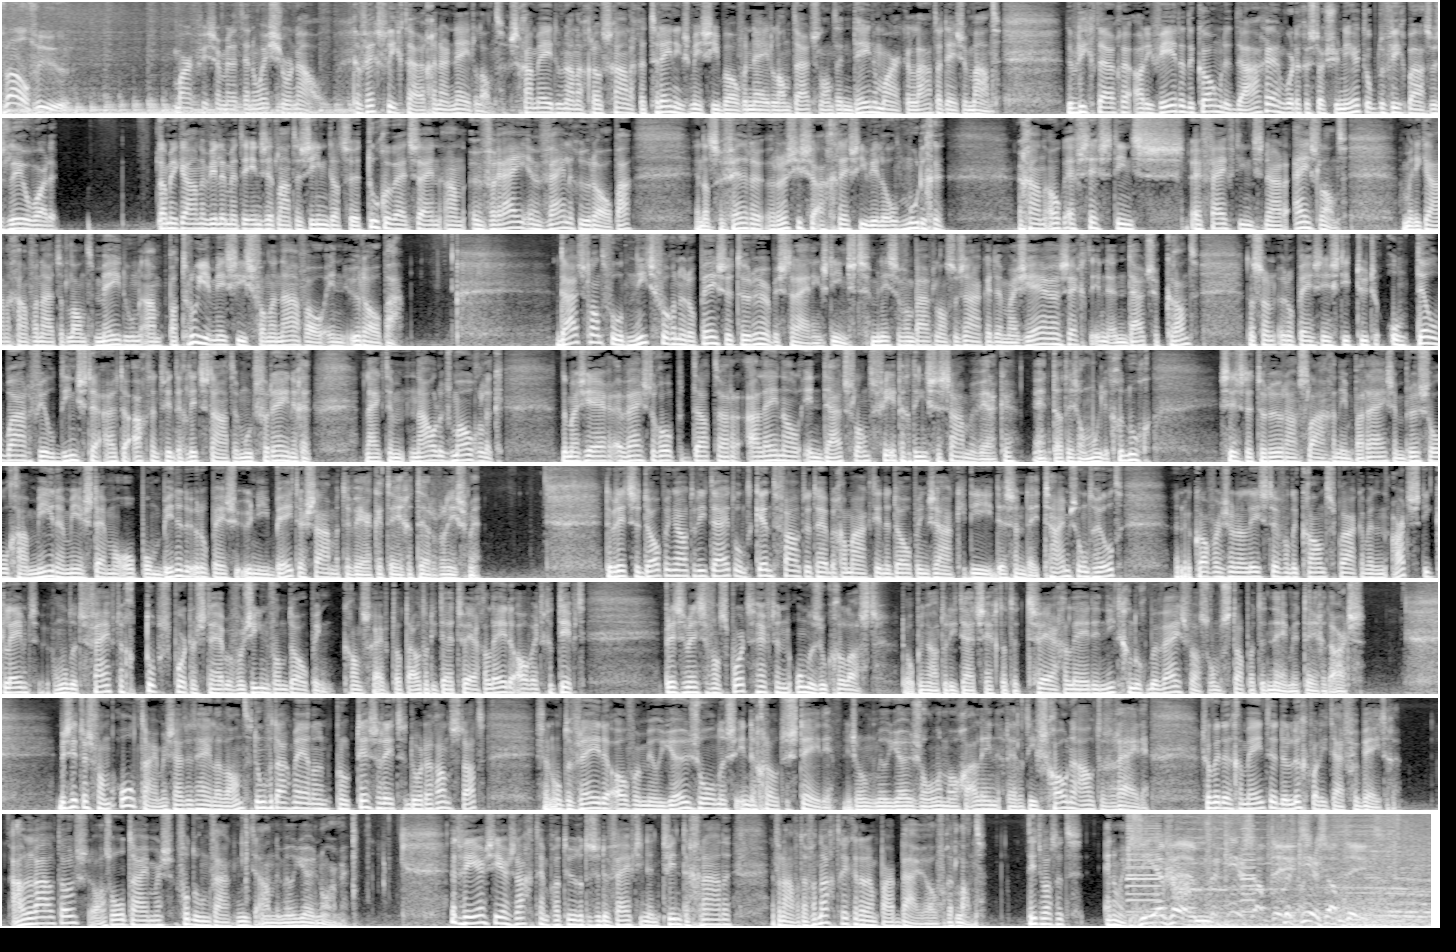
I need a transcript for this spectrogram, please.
12 uur. Mark Visser met het NOS Journaal. Gevechtsvliegtuigen naar Nederland. Ze gaan meedoen aan een grootschalige trainingsmissie boven Nederland, Duitsland en Denemarken later deze maand. De vliegtuigen arriveren de komende dagen en worden gestationeerd op de vliegbasis Leeuwarden. De Amerikanen willen met de inzet laten zien dat ze toegewijd zijn aan een vrij en veilig Europa en dat ze verdere Russische agressie willen ontmoedigen. Er gaan ook F-16's, F-15's naar IJsland. Amerikanen gaan vanuit het land meedoen aan patrouillemissies van de NAVO in Europa. Duitsland voelt niets voor een Europese terreurbestrijdingsdienst. Minister van Buitenlandse Zaken de Magère zegt in een Duitse krant... dat zo'n Europees instituut ontelbaar veel diensten uit de 28 lidstaten moet verenigen. Lijkt hem nauwelijks mogelijk. De Magère wijst erop dat er alleen al in Duitsland 40 diensten samenwerken. En dat is al moeilijk genoeg. Sinds de terreuraanslagen in Parijs en Brussel gaan meer en meer stemmen op om binnen de Europese Unie beter samen te werken tegen terrorisme. De Britse dopingautoriteit ontkent fouten te hebben gemaakt in de dopingzaak die de Sunday Times onthult. Undercoverjournalisten van de krant spraken met een arts die claimt 150 topsporters te hebben voorzien van doping. De krant schrijft dat de autoriteit twee jaar geleden al werd getipt. Minister van Sport heeft een onderzoek gelast. De dopingautoriteit zegt dat het twee jaar geleden niet genoeg bewijs was om stappen te nemen tegen de arts. Bezitters van oldtimers uit het hele land doen vandaag mee aan een protestrit door de Randstad. Ze zijn ontevreden over milieuzones in de grote steden. In zo'n milieuzone mogen alleen relatief schone auto's rijden. Zo wil de gemeente de luchtkwaliteit verbeteren. Oudere auto's, zoals oldtimers, voldoen vaak niet aan de milieunormen. Het weer zeer zacht, temperaturen tussen de 15 en 20 graden. En vanavond en vannacht trekken er een paar buien over het land. Dit was het NOS. ZFM, verkeersupdate. verkeersupdate.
